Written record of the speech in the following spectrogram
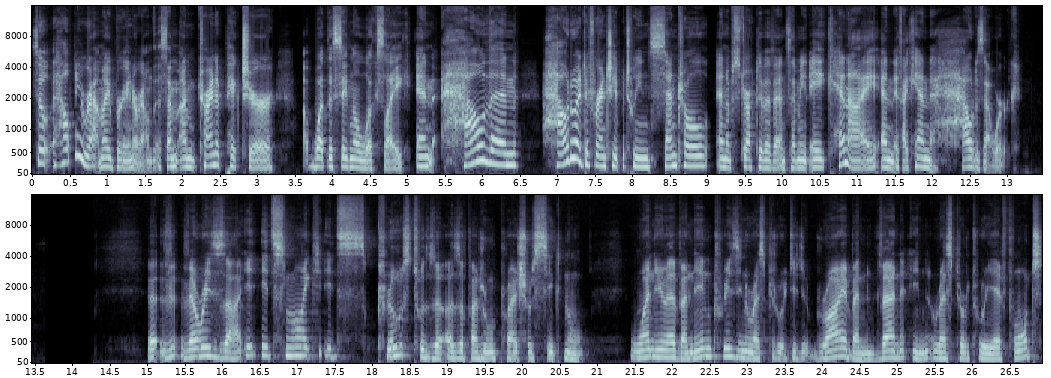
So help me wrap my brain around this. I'm I'm trying to picture what the signal looks like and how then how do I differentiate between central and obstructive events? I mean, A, can I? And if I can, how does that work? Uh, there is, uh, it, it's like it's close to the esophageal pressure signal. When you have an increase in respiratory drive and then in respiratory effort,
